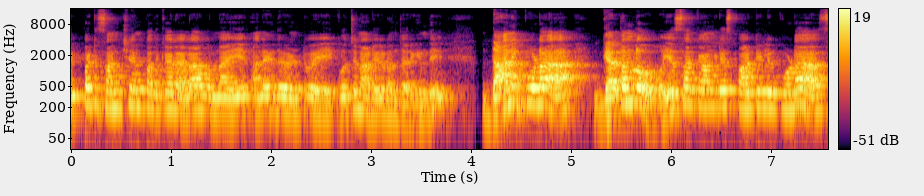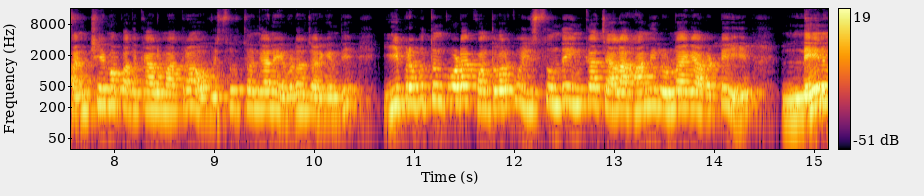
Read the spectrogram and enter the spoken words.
ఇప్పటి సంక్షేమ పథకాలు ఎలా ఉన్నాయి అనేది క్వశ్చన్ అడగడం జరిగింది. దానికి కూడా గతంలో వైఎస్ఆర్ కాంగ్రెస్ పార్టీలు కూడా సంక్షేమ పథకాలు మాత్రం విస్తృతంగానే ఇవ్వడం జరిగింది. ఈ ప్రభుత్వం కూడా కొంతవరకు ఇస్తుంది ఇంకా చాలా హామీలు ఉన్నాయి కాబట్టి నేను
